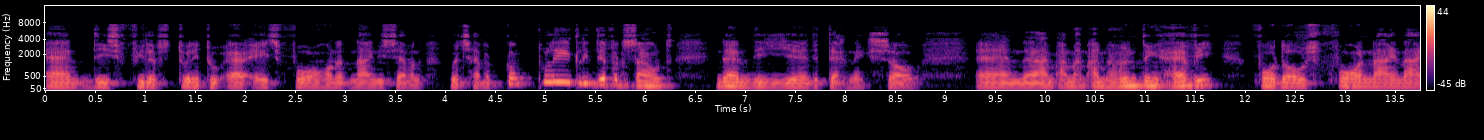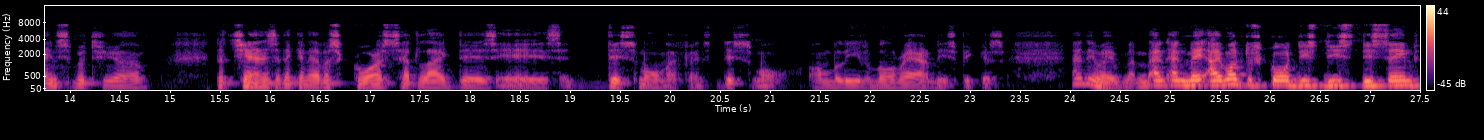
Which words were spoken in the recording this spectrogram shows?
and these Philips 22RH 497 which have a completely different sound than the uh, the Technics. So, and uh, I'm I'm I'm hunting heavy for those 499s, but uh, the chance that I can ever score a set like this is this small, my friends, this small. Unbelievable rare these speakers. Anyway, and and may I want to score these these these same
